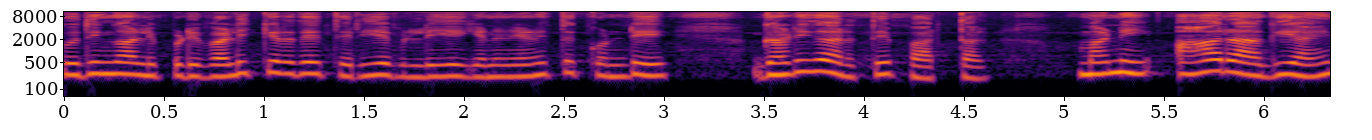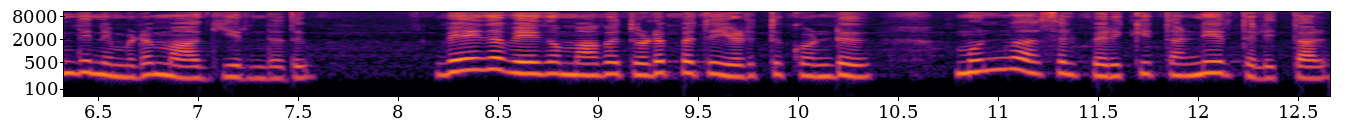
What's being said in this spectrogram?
குதிங்கால் இப்படி வலிக்கிறதே தெரியவில்லையே என நினைத்து கொண்டே கடிகாரத்தை பார்த்தாள். மணி ஆறாகி ஐந்து நிமிடம் ஆகியிருந்தது. வேக வேகமாக துடப்பத்தை எடுத்துக்கொண்டு முன்வாசல் பெருக்கி தண்ணீர் தெளித்தாள்.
